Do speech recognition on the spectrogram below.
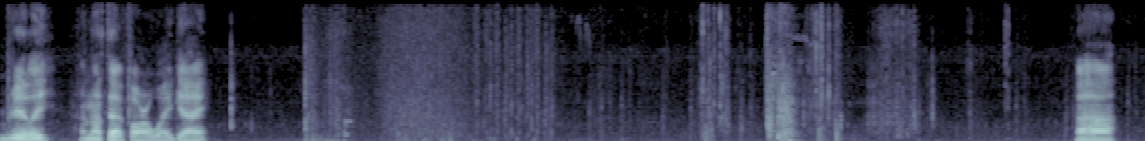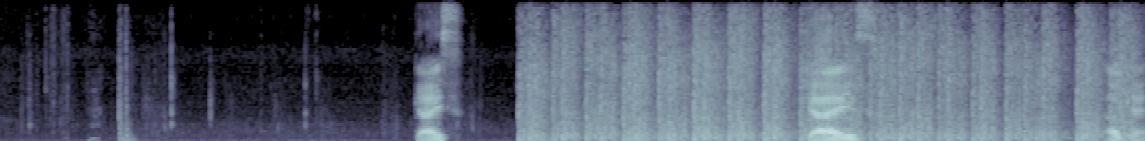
Really? I'm not that far away, guy. Haha. Uh-huh. Guys? Guys? Okay.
